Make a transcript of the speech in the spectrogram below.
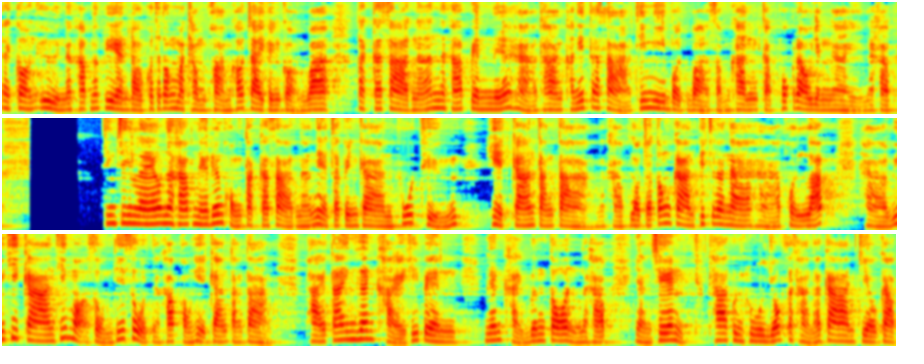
แต่ก่อนอื่นนะครับนักเรียนเราก็จะต้องมาทำความเข้าใจกันก่อนว่าตรรกศาสตร์นั้นนะครับเป็นเนื้อหาทางคณิตศาสตร์ที่มีบทบาทสำคัญกับพวกเรายังไงนะครับ จริงๆแล้วนะครับในเรื่องของตรรกศาสตร์นั้นเนี่ยจะเป็นการพูดถึงเหตุการณ์ต่างๆนะครับเราจะต้องการพิจารณาหาผลลัพธ์ หาวิธีการที่เหมาะสมที่สุดนะครับของเหตุการณ์ต่างๆ ภายใต้เงื่อนไขที่เป็นเงื่อนไขเบื้องต้นนะครับ อย่างเช่น ถ้าคุณครูยกสถานการณ์เกี่ยวกับ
